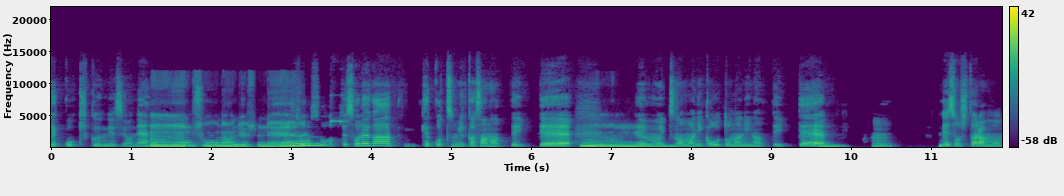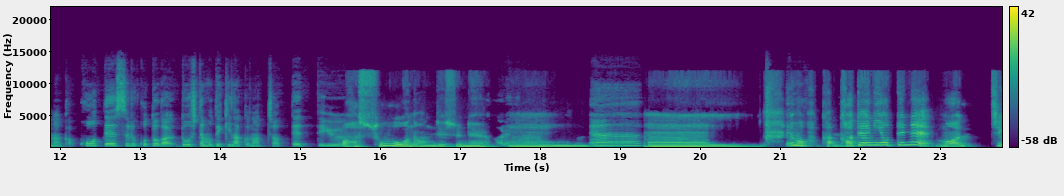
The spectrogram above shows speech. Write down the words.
結構聞くんですよね。うん、そうなんですね。そうそうそう。で、それが結構積み重なっていって、うん。で、もういつの間にか大人になっていっうて、んうん。で、そしたらもうなんか肯定することがどうしてもできなくなっちゃってっていうあ、そうなんですね。流れになってるんですよね。うん。うん。でも、か、うん家庭によってね、まあ、うん違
